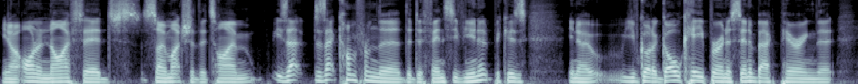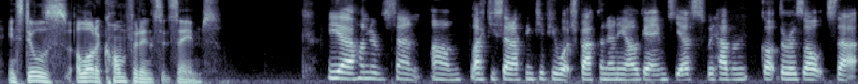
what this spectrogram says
you know, on a knife's edge so much of the time. Is that does that come from the the defensive unit? Because you know you've got a goalkeeper and a centre back pairing that instills a lot of confidence. It seems. Yeah, hundred um, percent. Like you said, I think if you watch back on any of our games, yes, we haven't got the results that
